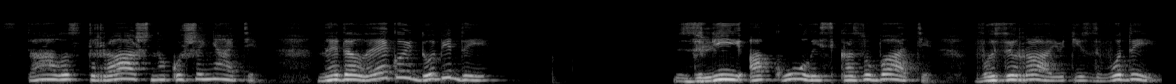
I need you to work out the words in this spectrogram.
Стало страшно кошеняті, недалеко й до біди. Злі акулиська зубаті визирають із води.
